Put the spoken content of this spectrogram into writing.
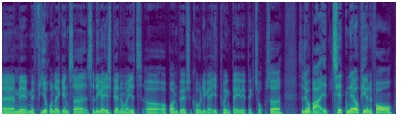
Øh, med, med fire runder igen, så, så ligger Esbjerg nummer et, og, og Brøndby FCK ligger et point bagved begge to. Så, så det var bare et tæt nervepirrende forår,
